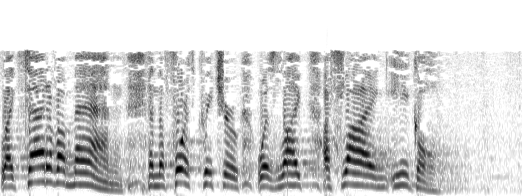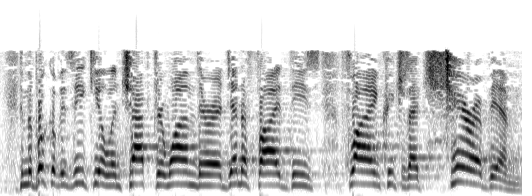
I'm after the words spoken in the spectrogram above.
like that of a man. And the fourth creature was like a flying eagle. In the book of Ezekiel in chapter 1, they're identified these flying creatures as cherubim,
